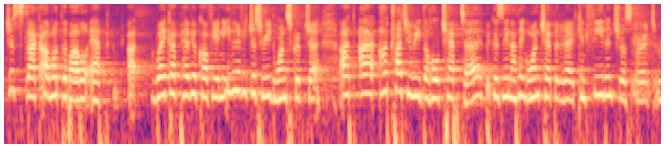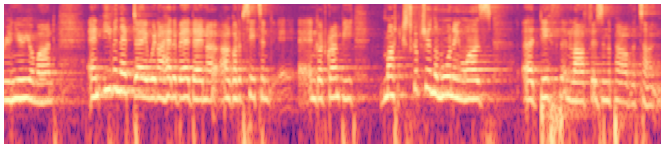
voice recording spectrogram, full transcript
just like I want the Bible app, I wake up, have your coffee, and even if you just read one scripture, I, I, I try to read the whole chapter because then I think one chapter a day it can feed into your spirit, renew your mind. And even that day when I had a bad day and I, I got upset and, and got grumpy, my scripture in the morning was uh, death and life is in the power of the tongue.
